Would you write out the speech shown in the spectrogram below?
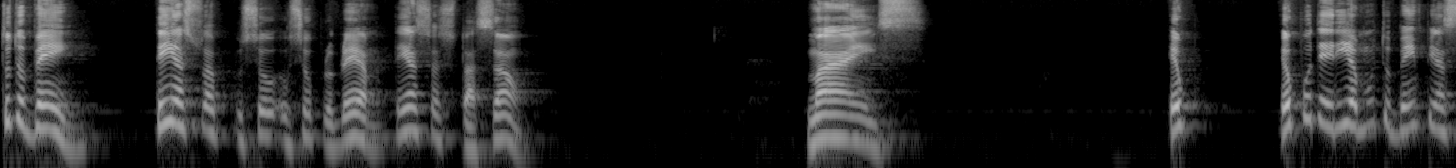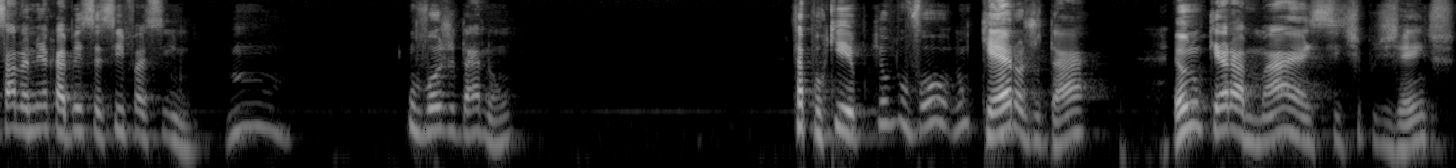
tudo bem, tem sua, o, seu, o seu problema, tem a sua situação, mas eu, poderia muito bem pensar na minha cabeça assim, assim, hum, não vou ajudar não. Sabe por quê? Porque eu não vou, não quero ajudar. Eu não quero amar esse tipo de gente.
